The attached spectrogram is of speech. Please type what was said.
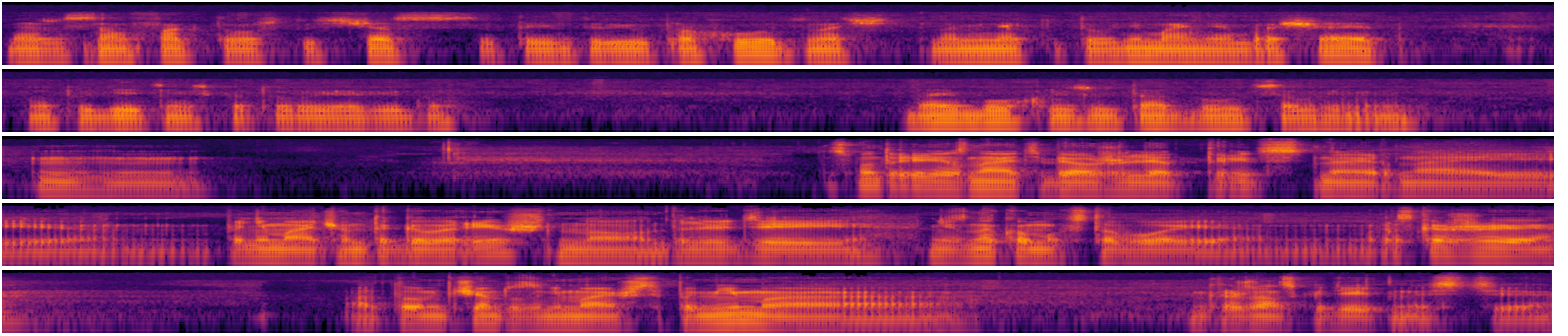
даже сам факт того, что сейчас это интервью проходит, значит, на меня кто-то внимание обращает – на ту деятельность, которую я веду. Дай бог, результат будет со временем. Угу. Смотри, я знаю тебя уже лет 30, наверное, и понимаю, о чем ты говоришь, но для людей, незнакомых с тобой, расскажи о том, чем ты занимаешься помимо гражданской деятельности.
